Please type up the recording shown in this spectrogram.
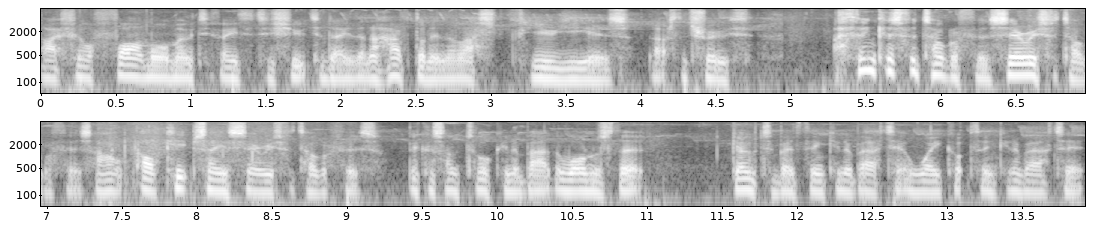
I feel far more motivated to shoot today than I have done in the last few years. That's the truth. I think as photographers, serious photographers, I'll, I'll keep saying serious photographers because I'm talking about the ones that go to bed thinking about it and wake up thinking about it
